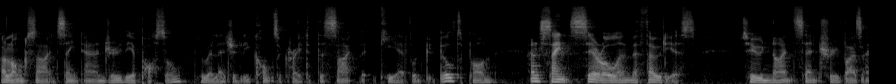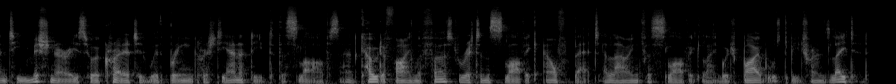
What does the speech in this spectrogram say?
alongside St. Andrew the Apostle, who allegedly consecrated the site that Kiev would be built upon, and Saints Cyril and Methodius, two 9th century Byzantine missionaries who are credited with bringing Christianity to the Slavs and codifying the first written Slavic alphabet, allowing for Slavic language Bibles to be translated.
